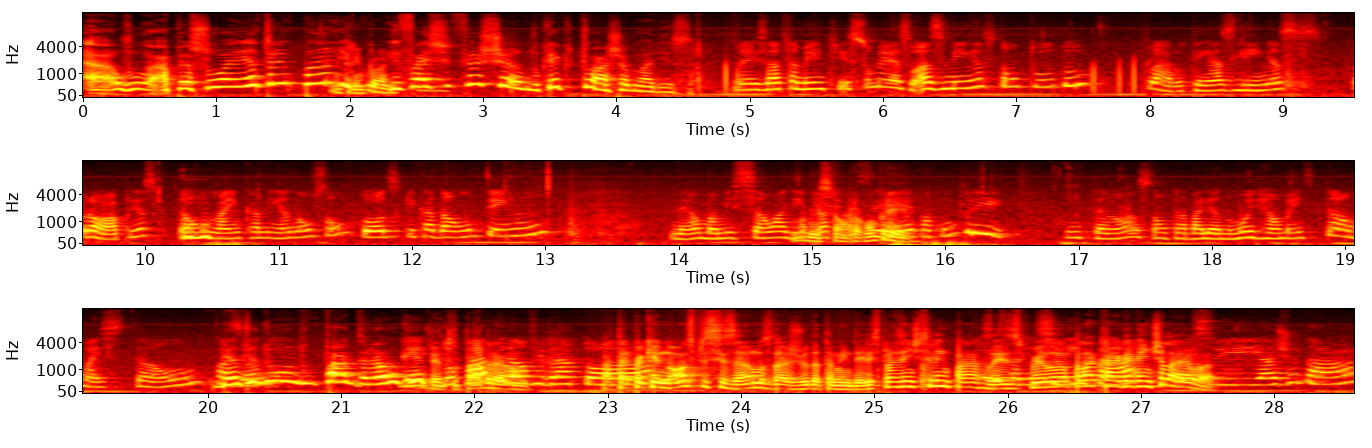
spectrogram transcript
a, a pessoa entra em, pânico, Entra em pânico. e vai se fechando. O que, é que tu acha, Marisa? É exatamente isso mesmo. As minhas estão tudo, claro, tem as linhas próprias que estão Uhum. lá encaminhando, não são todos, que cada um tem um, né, uma missão ali Uma para fazer, cumprir. para cumprir. Então, elas estão trabalhando muito, realmente estão, mas estão Dentro fazendo do, do padrão que. dentro, Dentro do do padrão. padrão, vibratório. Até porque nós precisamos da ajuda também deles pra gente se limpar, às vezes pela, se pela limpar, carga que a gente leva. isso, E ajudar.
